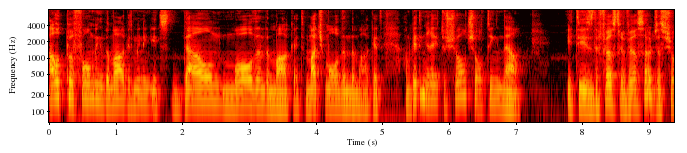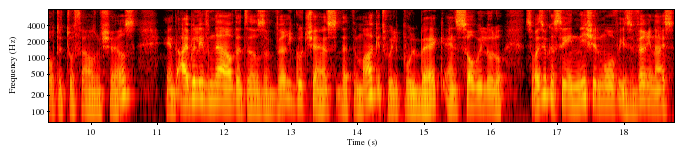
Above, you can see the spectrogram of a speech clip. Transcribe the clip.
outperforming the market, meaning it's down more than the market, much more than the market. I'm getting ready to short shorting now. It is the first reversal, just shorted 2000 shares. And I believe now that there's a very good chance that the market will pull back and so will Lulu. So as you can see, initial move is very nice.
